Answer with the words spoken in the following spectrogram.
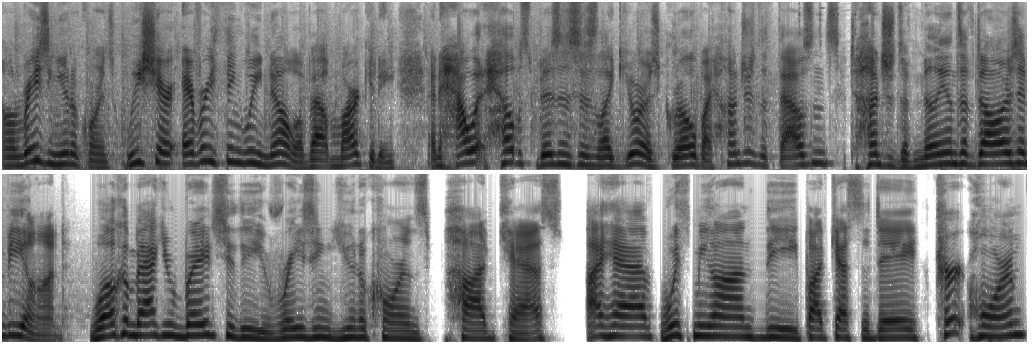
On Raising Unicorns, we share everything we know about marketing and how it helps businesses like yours grow by hundreds of thousands to hundreds of millions of dollars and beyond. Welcome back, everybody, to the Raising Unicorns podcast. I have with me on the podcast today Kurt Horn,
